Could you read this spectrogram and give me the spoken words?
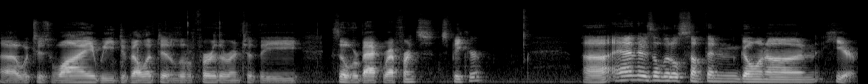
uh, which is why we developed it a little further into the Silverback reference speaker. Uh, and there's a little something going on here.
